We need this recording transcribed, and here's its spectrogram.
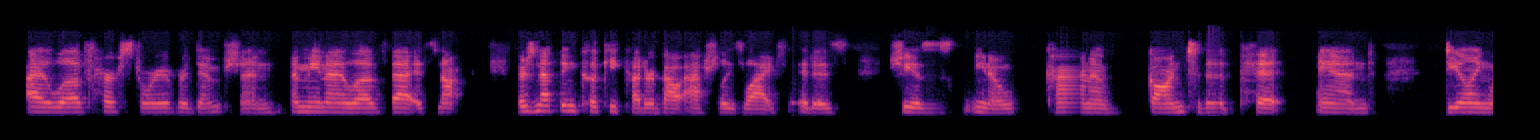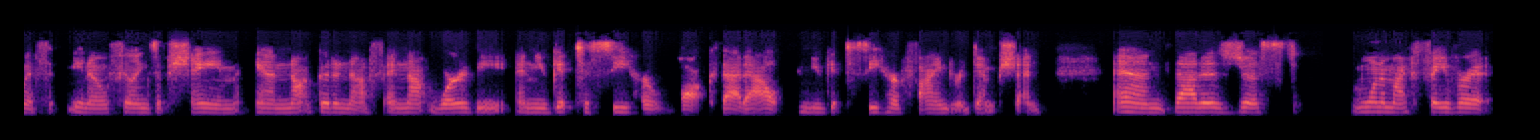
I love her story of redemption. I mean, I love that it's not there's nothing cookie cutter about Ashley's life. It is she is, you know, kind of gone to the pit and dealing with, you know, feelings of shame and not good enough and not worthy and you get to see her walk that out and you get to see her find redemption. And that is just one of my favorite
